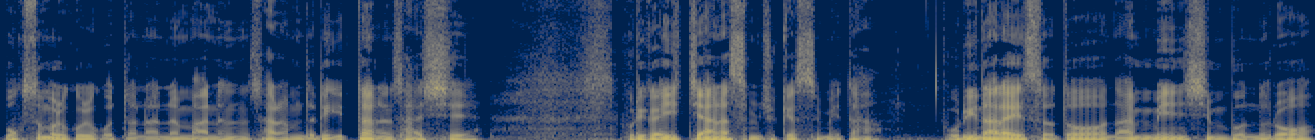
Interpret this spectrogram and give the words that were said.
목숨을 걸고 떠나는 많은 사람들이 있다는 사실 우리가 잊지 않았으면 좋겠습니다. 우리나라에서도 난민 신분으로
